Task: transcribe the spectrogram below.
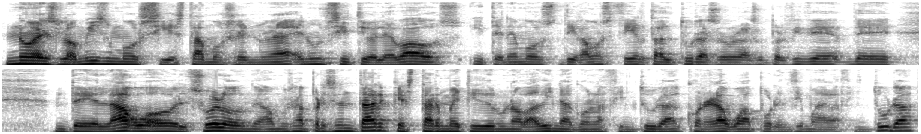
No es lo mismo si estamos en, en un sitio elevado y tenemos, digamos, cierta altura sobre la superficie de, del agua o el suelo donde vamos a presentar que estar metido en una badina con la cintura, con el agua por encima de la cintura,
